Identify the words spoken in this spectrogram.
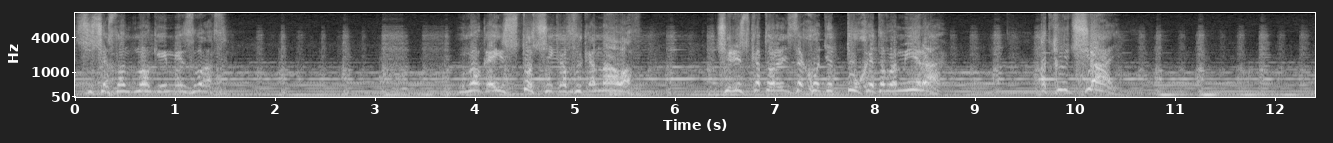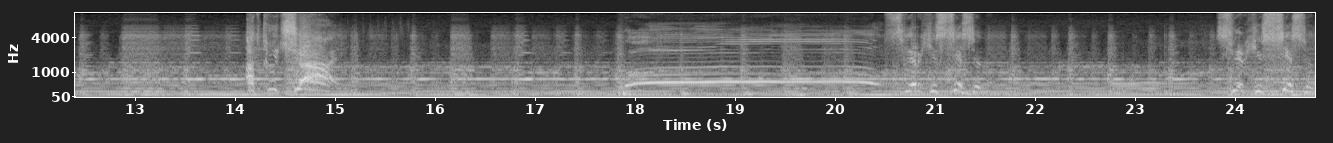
сейчас над многими из вас много источников и каналов, через которые заходит дух этого мира. Отключай! Отключай! О, Сверхъестественно. Сверхъестественно.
